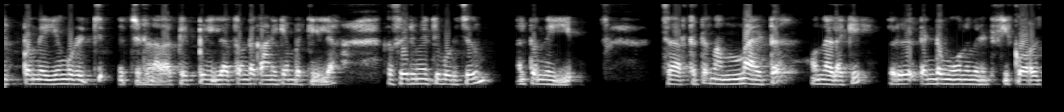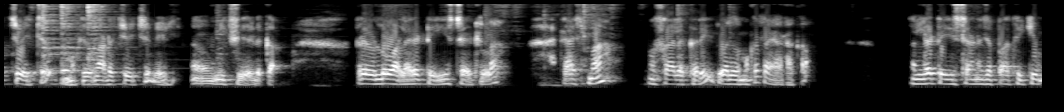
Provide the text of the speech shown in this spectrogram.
അല്പം നെയ്യും കൂടി വെച്ചിട്ടുണ്ട് അത് ക്ലിപ്പ് ഇല്ലാത്തതുകൊണ്ട് കാണിക്കാൻ പറ്റിയില്ല. കസൂരി മേത്തി പൊടിച്ചതും അല്പം നെയ്യും. ചേർത്തിട്ട് നന്നായിട്ട് ഒന്ന് ഇളക്കി ഒരു രണ്ട് മൂന്ന് മിനിറ്റ് കുറച്ച് വെച്ച് നമുക്ക് നടച്ച് വെച്ച് മിക്സ് ചെയ്തെടുക്കാം. അത്രയേ ഉള്ളൂ വളരെ ടേസ്റ്റ് ആയിട്ടുള്ള രാജ്മ മസാലക്കറി. ഇതുപോലെ നമുക്ക് തയ്യാറാക്കാം. നല്ല ടേസ്റ്റാണ് ചപ്പാത്തിക്കും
